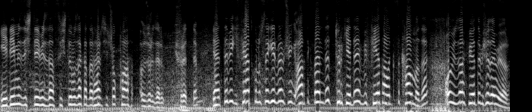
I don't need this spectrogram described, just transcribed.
yediğimiz içtiğimizden sıçtığımıza kadar her şey çok pahalı. Özür dilerim küfür ettim. Yani tabii ki fiyat konusuna girmiyorum çünkü artık bende Türkiye'de bir fiyat algısı kalmadı. O yüzden fiyata bir şey demiyorum.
